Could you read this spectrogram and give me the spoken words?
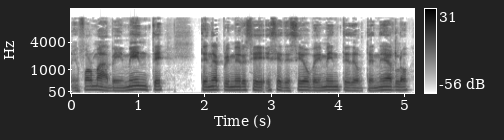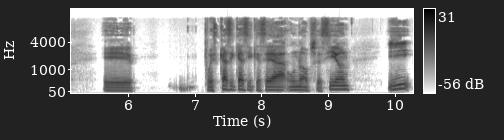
en forma vehemente tener primero ese, ese deseo vehemente de obtenerlo, eh, pues casi casi que sea una obsesión y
